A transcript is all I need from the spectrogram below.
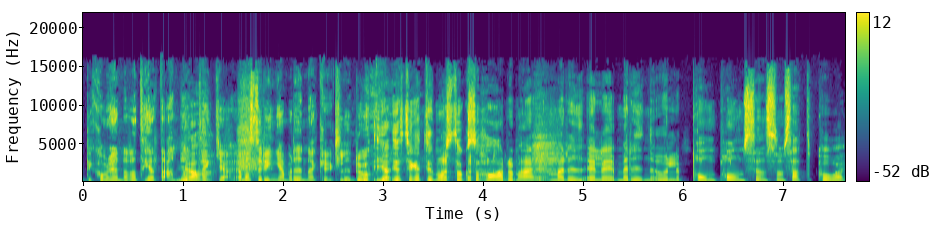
det kommer hända något helt annat Ja. tänker jag. Jag måste ringa Marina Kirklido. Jag, jag tycker att du måste också ha de här mari, eller marinull-pomponsen som satt på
